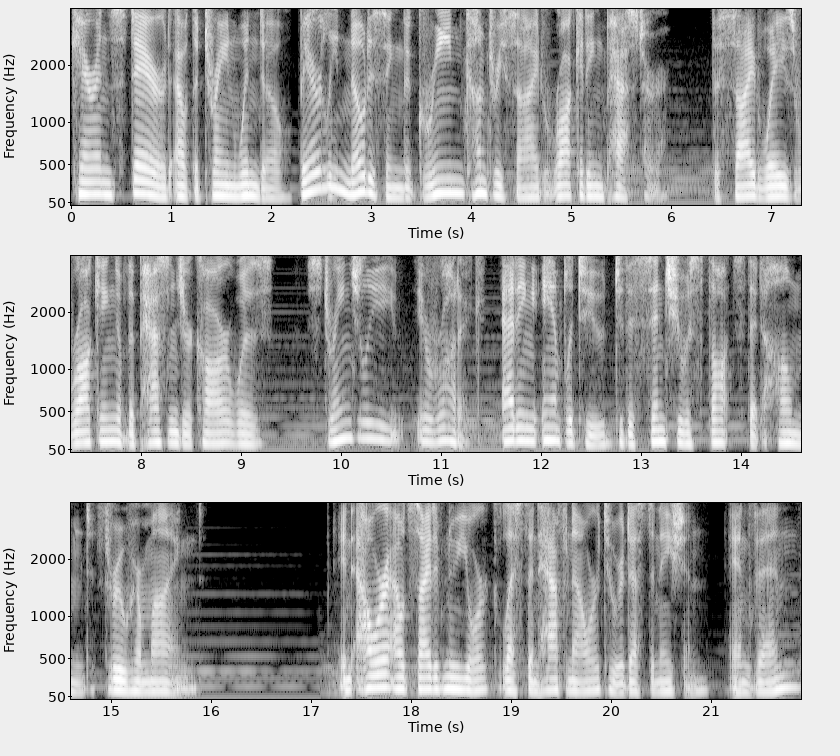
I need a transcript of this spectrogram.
Karen stared out the train window, barely noticing the green countryside rocketing past her. The sideways rocking of the passenger car was strangely erotic, adding amplitude to the sensuous thoughts that hummed through her mind. An hour outside of New York, less than half an hour to her destination, and then.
